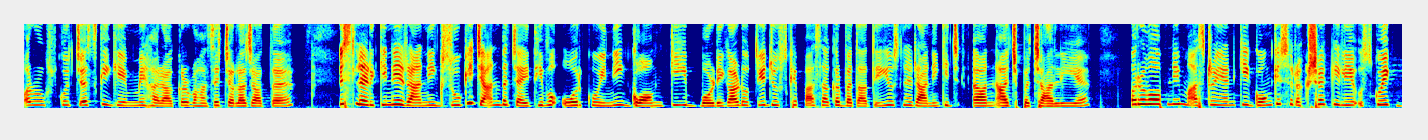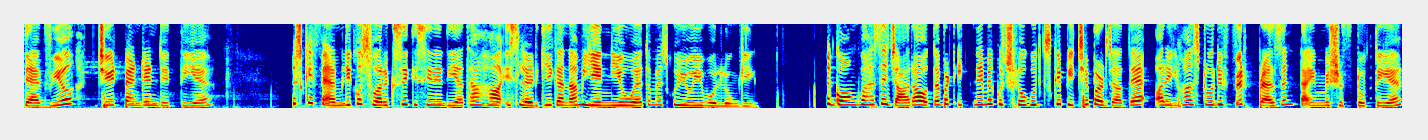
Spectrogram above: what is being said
और उसको चेस के गेम में हरा कर वहाँ से चला जाता है। इस लड़की ने रानी जू की जान बचाई थी, वो और कोई नहीं गोंग की बॉडीगार्ड होती है जो उसके पास आकर बताती है उसने रानी की जान आज बचा ली है। और वो अपनी मास्टर यानी कि गोंग की सुरक्षा के लिए उसको एक दैवीय जेट पेंडेंट देती है। उसकी फैमिली को स्वर्ग से किसी ने दिया था हाँ इस लड़की का नाम ये न्यू है तो मैं इसको यू ही बोलूँगी। गोंग वहाँ से जा रहा होता है बट इतने में कुछ लोग उसके पीछे पड़ जाते हैं और यहाँ स्टोरी फिर प्रेजेंट टाइम में शिफ्ट होती है।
